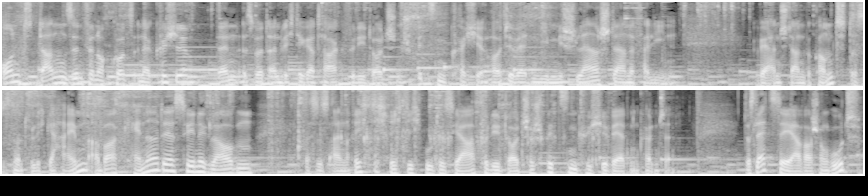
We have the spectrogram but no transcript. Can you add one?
Und dann sind wir noch kurz in der Küche, denn es wird ein wichtiger Tag für die deutschen Spitzenköche. Heute werden die Michelin-Sterne verliehen. Wer einen Stern bekommt, das ist natürlich geheim, aber Kenner der Szene glauben, dass es ein richtig, richtig gutes Jahr für die deutsche Spitzenküche werden könnte. Das letzte Jahr war schon gut.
